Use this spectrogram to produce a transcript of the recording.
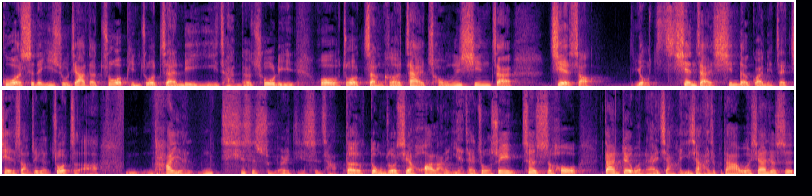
过世的艺术家的作品做整理、遗产的处理或做整合，再重新再介绍。有现在新的观点在介绍这个作者啊，嗯，他也其实属于二级市场的动作，现在画廊也在做，所以这时候，但对我来讲影响还是不大。我现在就是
